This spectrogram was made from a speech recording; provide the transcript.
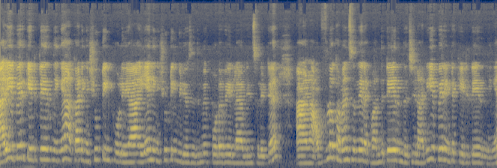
நிறைய பேர் கேட்டுகிட்டே இருந்தீங்க அக்கா நீங்கள் ஷூட்டிங் போகலையா? ஏன் நீங்கள் ஷூட்டிங் வீடியோஸ் எதுவுமே போடவே இல்லை? அப்படின்னு சொல்லிட்டு நான் அவ்வளோ கமெண்ட்ஸ் வந்து எனக்கு வந்துட்டே இருந்துச்சு. நிறைய பேர் என்கிட்ட கேட்டுகிட்டே இருந்தீங்க.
